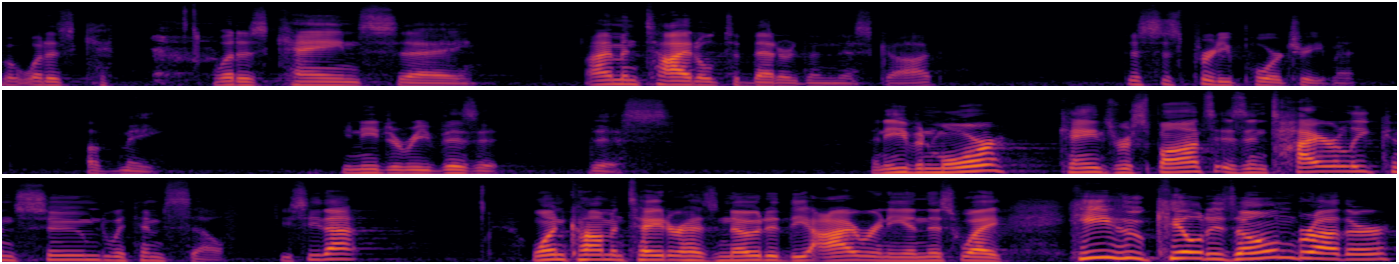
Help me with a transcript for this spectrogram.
But what does, what does Cain say? I'm entitled to better than this, God. This is pretty poor treatment of me. You need to revisit this. And even more, Cain's response is entirely consumed with himself. Do you see that? One commentator has noted the irony in this way He who killed his own brother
